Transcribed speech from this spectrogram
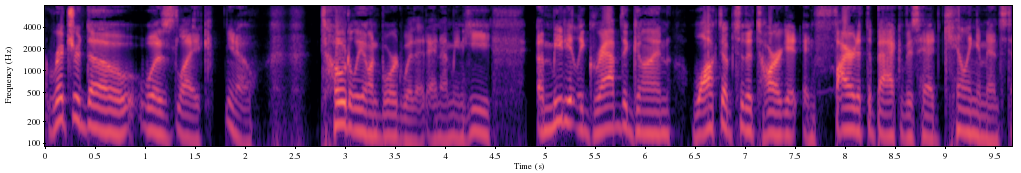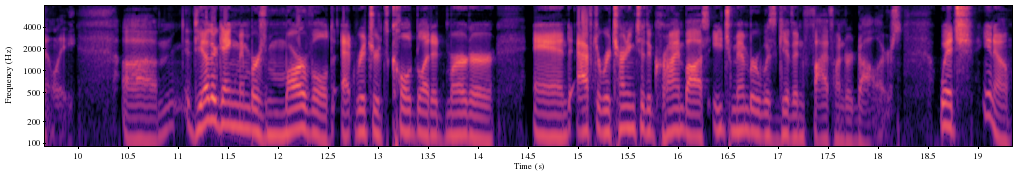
Richard though was like you know totally on board with it, and I mean he immediately grabbed the gun, walked up to the target, and fired at the back of his head, killing him instantly. Um, the other gang members marveled at Richard's cold blooded murder, and after returning to the crime boss, each member was given $500, which, you know,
